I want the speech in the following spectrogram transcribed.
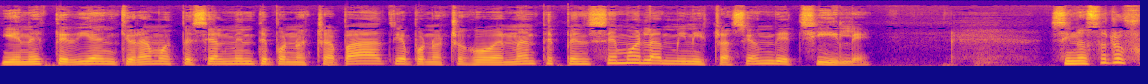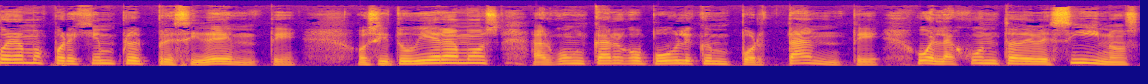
y en este día en que oramos especialmente por nuestra patria, por nuestros gobernantes, pensemos en la administración de Chile. Si nosotros fuéramos, por ejemplo, el presidente, o si tuviéramos algún cargo público importante, o en la junta de vecinos,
